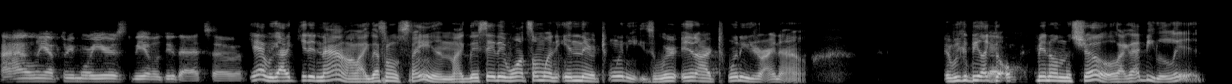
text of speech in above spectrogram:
I only have three more years to be able to do that. So Yeah, we got to get it now. Like that's what I'm saying. Like they say they want someone in their 20s. We're in our 20s right now, and we could be like the old men on the show. Like that'd be lit.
